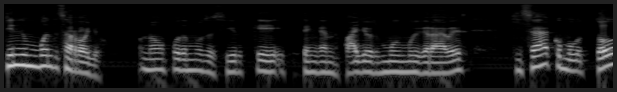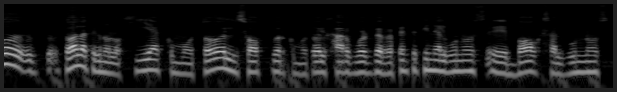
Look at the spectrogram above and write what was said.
tienen un buen desarrollo. No podemos decir que tengan fallos muy, muy graves. Quizá como todo, toda la tecnología, como todo el software, como todo el hardware, de repente tiene algunos eh, bugs, algunos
